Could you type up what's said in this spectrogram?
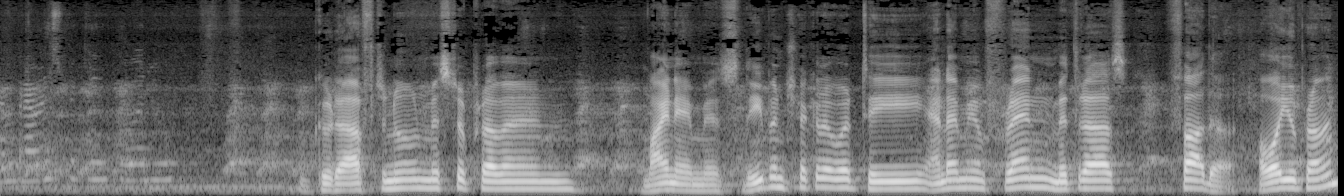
I'm Praveen speaking. Who are you? Good afternoon, Mr. Pravin. My name is Deepan Chakravarti, and I'm your friend Mitra's father. How are you, Pravin?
